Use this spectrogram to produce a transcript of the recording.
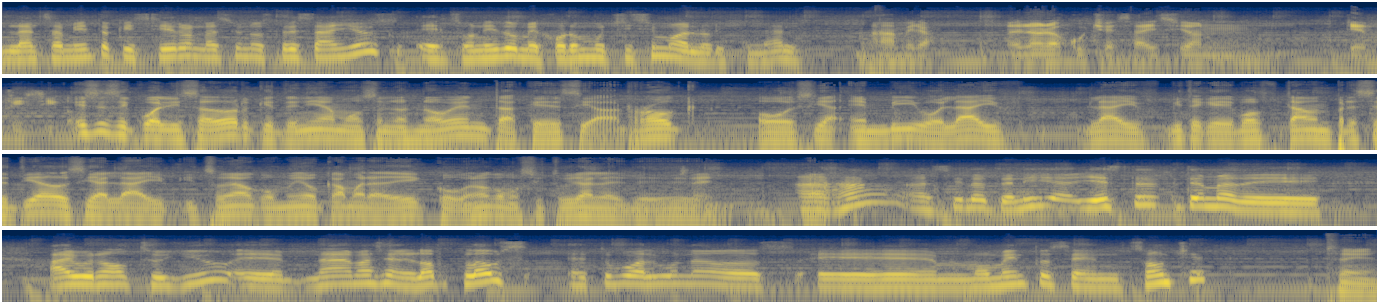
lanzamiento que hicieron hace unos tres años, el sonido mejoró muchísimo al original. Ah, mira, no lo escuché esa edición en físico. Es ese ecualizador que teníamos en los 90 que decía rock o decía en vivo, live, live. Viste que vos estaban preseteado decía live y sonaba como medio cámara de eco, ¿no? Como si estuviera de- de- de- Sí. Ajá, así lo tenía. Y este tema de I Will All To You, eh, nada más en el Up Close, eh, tuvo algunos eh, momentos en Soundcheck, Sí.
